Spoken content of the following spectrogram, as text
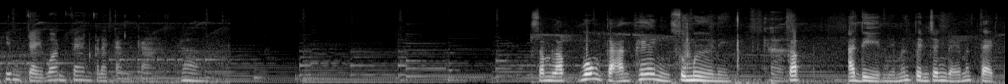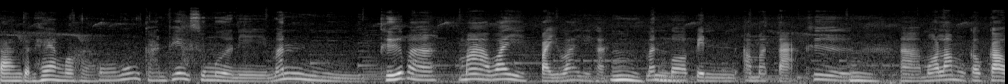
พิมพ์ใจว่อนแฟนกันละกันค่ะค่ะสำหรับวงการเพลงสุมือนี่ค่ะกับ อดีตนี่มันเป็นจังไดมันแตกต่างกันแห้งบ่ค่ะโอ้วงการเพลงซุมือนี่มันถือว่ามาไวไปไวค่ะ อืมันบ่เป็นอมตะคืออืมอ่าหมอลำเก่า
